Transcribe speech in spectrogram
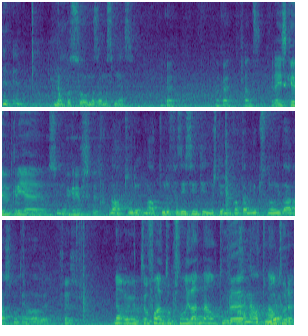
Não passou, mas é uma semelhança. Ok, ok, pronto. Era isso que eu queria, eu queria perceber. Na altura, na altura fazia sentido, mas tendo em conta a minha personalidade, acho que não tem nada a ver. Fez. Não, eu estou a falar da tua personalidade na altura. Ah, na altura.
